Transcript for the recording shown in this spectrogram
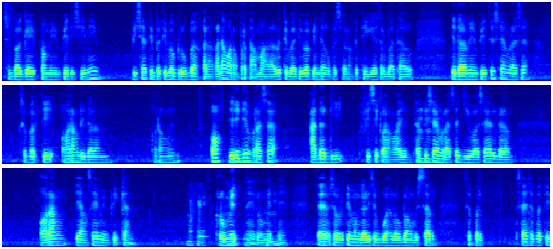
sebagai pemimpi di sini bisa tiba-tiba berubah. Kadang-kadang orang pertama lalu tiba-tiba pindah ke posisi orang ketiga serba tahu. Di dalam mimpi itu saya merasa seperti orang di dalam orang lain. Oh jadi dia merasa ada di fisik orang lain tapi saya merasa jiwa saya di dalam orang yang saya mimpikan. Oke. Rumit nih rumit nih saya seperti menggali sebuah lubang besar seperti saya seperti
